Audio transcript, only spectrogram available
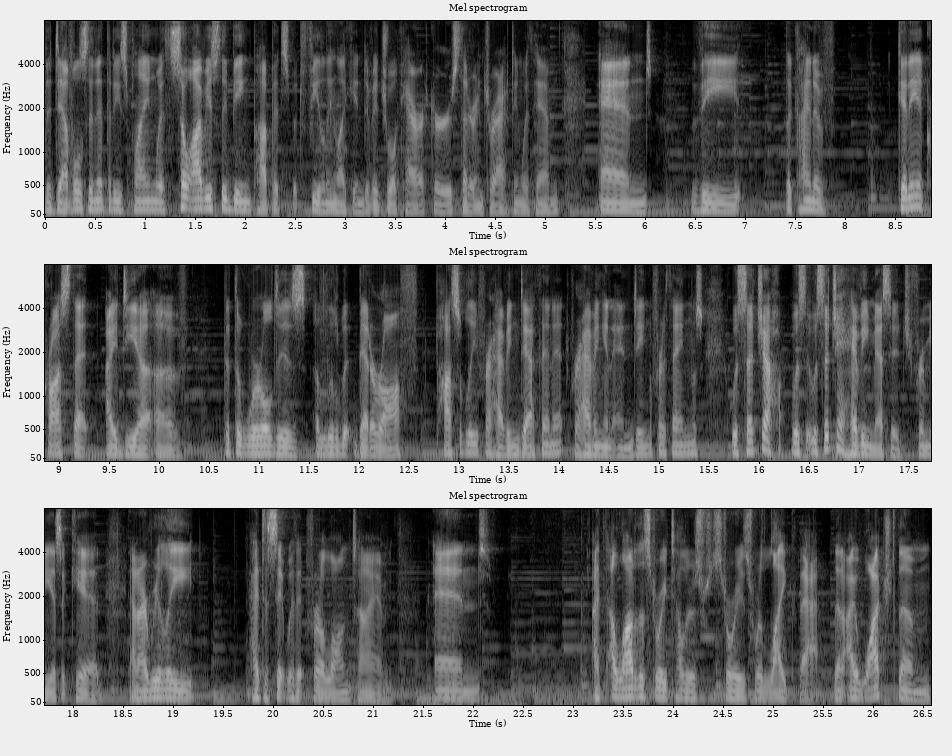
the devils in it that he's playing with, so obviously being puppets, but feeling like individual characters that are interacting with him, and the the kind of getting across that idea of that the world is a little bit better off possibly for having death in it for having an ending for things was such a was it was such a heavy message for me as a kid and i really had to sit with it for a long time. And I, a lot of the storytellers stories were like that that i watched them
